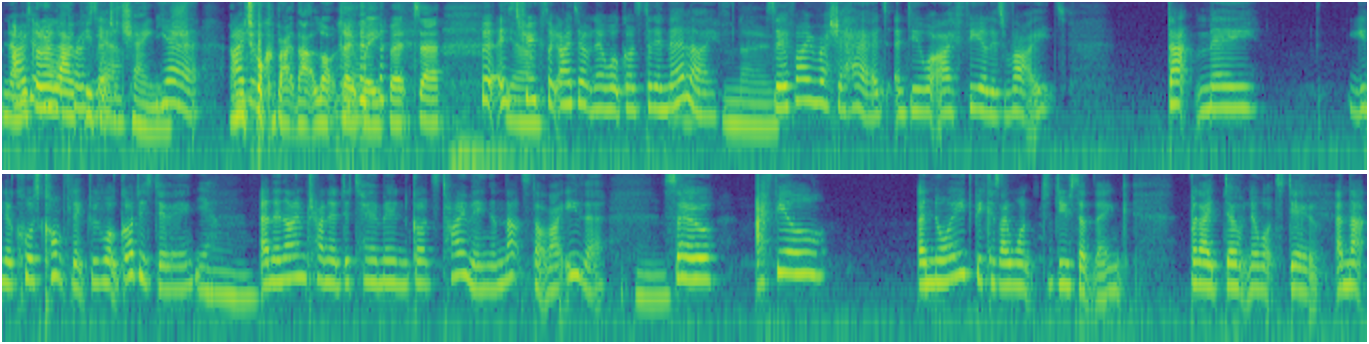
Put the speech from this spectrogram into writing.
No, I we've got to allow people to change. Yeah, And I we don't- talk about that a lot, don't we? But uh, But it's Yeah. true because like I don't know what God's done in their life. no. So if I rush ahead and do what I feel is right, that may, you know, cause conflict with what God is doing. Yeah. And then I'm trying to determine God's timing, and that's not right either. Mm-hmm. So I feel annoyed because I want to do something, but I don't know what to do. And that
